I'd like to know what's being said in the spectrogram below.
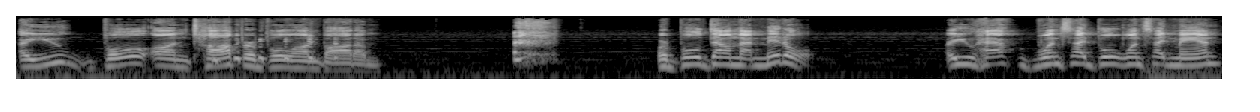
are you bull on top or bull on bottom? or bull down that middle? Are you half one side bull, one side man?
